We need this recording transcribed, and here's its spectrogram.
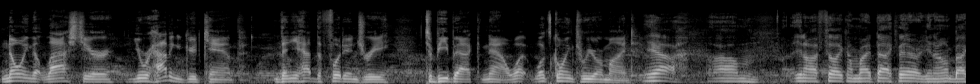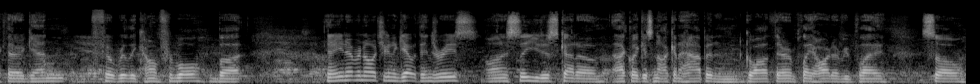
knowing that last year you were having a good camp, then you had the foot injury to be back now? What what's going through your mind? Yeah. Um, you know, I feel like I'm right back there. You know, I'm back there again. feel really comfortable, but you know, you never know what you're going to get with injuries. Honestly, you just got to act like it's not going to happen and go out there and play hard every play. So,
